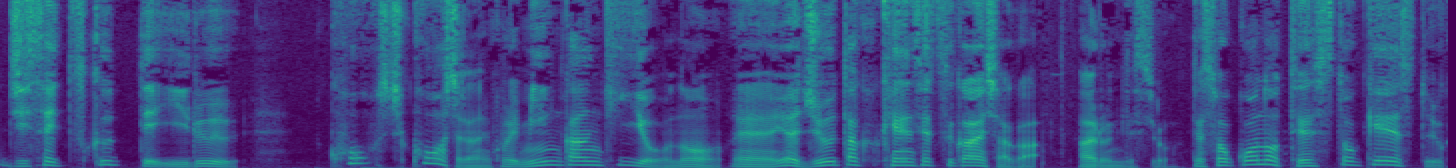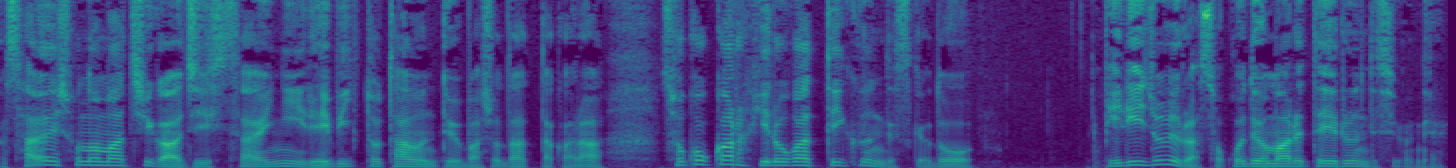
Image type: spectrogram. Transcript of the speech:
実際作っている公社、公社じゃない、これ民間企業の、えーいわゆる住宅建設会社があるんですよ。で、そこのテストケースというか最初の街が実際にレビットタウンという場所だったから、そこから広がっていくんですけど、ビリー・ジョエルはそこで生まれているんですよね。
